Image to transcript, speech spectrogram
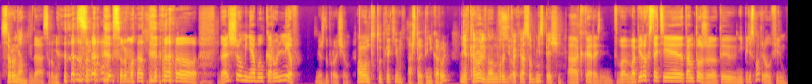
Сарумян. Да, Сарумян. Саруман. Дальше у меня был король Лев, между прочим. А он тут, тут каким? А что, это не король? Нет, король, но он вроде Всё. как особо не спящий. А какая разница? Во-первых, кстати, там тоже... Ты не пересматривал фильм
